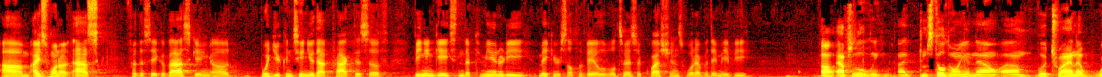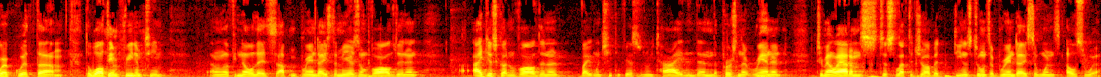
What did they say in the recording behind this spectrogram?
Um, I just want to ask, for the sake of asking, uh, would you continue that practice of being engaged in the community, making yourself available to answer questions, whatever they may be? Oh, absolutely. I- I'm still doing it now. Um, We're trying to work with um, the Waltham Freedom Team. I don't know if you know that it's up in Brandeis, the mayor's involved in it. I just got involved in it right when Chief McPherson retired, and then the person that ran it, Jamele Adams, just left the job at Dina Stewart at Brandeis and went elsewhere.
